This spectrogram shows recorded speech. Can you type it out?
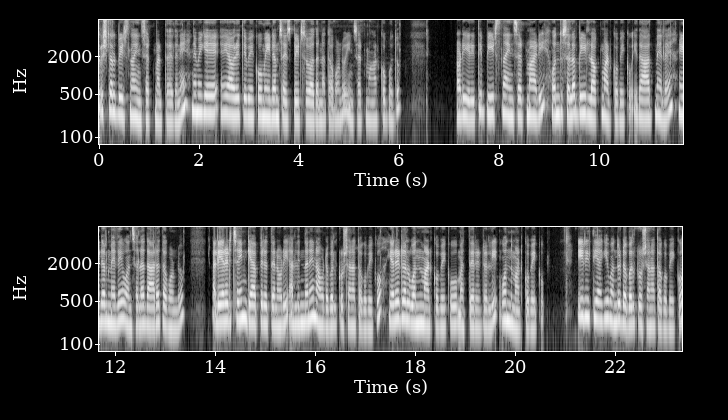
ಕ್ರಿಸ್ಟಲ್ ಬೀಡ್ಸ್ನ ಇನ್ಸರ್ಟ್ ಮಾಡ್ತಾ ಇದ್ದೀನಿ. ನಿಮಗೆ ಯಾವ ರೀತಿ ಬೇಕೋ ಮೀಡಿಯಮ್ ಸೈಜ್ ಬೀಡ್ಸು ಅದನ್ನು ತಗೊಂಡು ಇನ್ಸರ್ಟ್ ಮಾಡ್ಕೋಬೋದು. ನೋಡಿ, ಈ ರೀತಿ ಬೀಡ್ಸ್ನ ಇನ್ಸರ್ಟ್ ಮಾಡಿ ಒಂದು ಸಲ ಬೀಡ್ ಲಾಕ್ ಮಾಡ್ಕೋಬೇಕು. ಇದಾದಮೇಲೆ ನೀಡಲ್ ಮೇಲೆ ಒಂದು ಸಲ ದಾರ ತಗೊಂಡು ಅಲ್ಲಿ ಎರಡು ಚೈನ್ ಗ್ಯಾಪ್ ಇರುತ್ತೆ ನೋಡಿ. ಅಲ್ಲಿಂದನೇ ನಾವು ಡಬಲ್ ಕ್ರೋಶನ ತಗೋಬೇಕು. ಎರಡರಲ್ಲಿ ಒಂದು ಮಾಡ್ಕೋಬೇಕು, ಮತ್ತೆರಡರಲ್ಲಿ ಒಂದು ಮಾಡ್ಕೋಬೇಕು. ಈ ರೀತಿಯಾಗಿ ಒಂದು ಡಬಲ್ ಕ್ರೋಶನ ತಗೋಬೇಕು.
